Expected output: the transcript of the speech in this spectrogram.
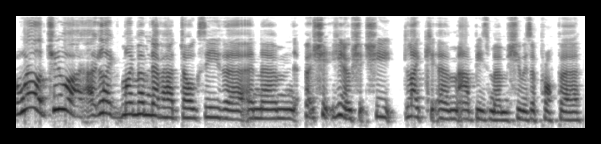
Well, do you know what? I, like my mum never had dogs either, and um, but she, you know, she, she like um, Abby's mum, she was a proper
